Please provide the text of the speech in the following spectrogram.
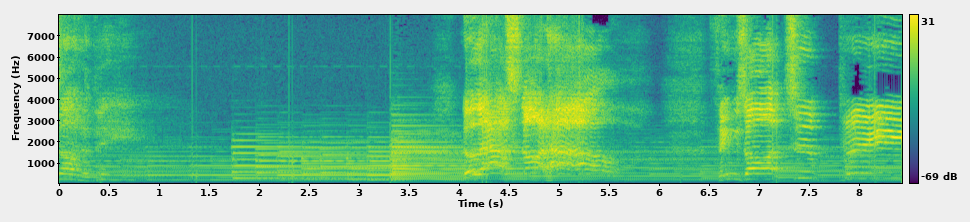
ought to be. No, that's not how things ought to be.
